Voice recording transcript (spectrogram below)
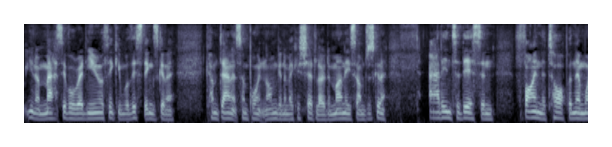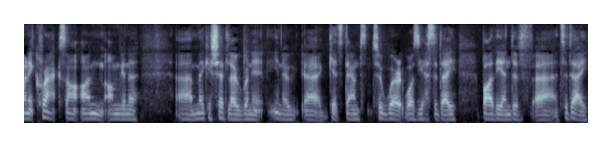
you know, massive already, and you're thinking, well, this thing's going to come down at some point, and I'm going to make a shed load of money, so I'm just going to add into this and find the top, and then when it cracks, I, I'm I'm gonna uh, make a shed load when it you know uh, gets down to, where it was yesterday by the end of uh, today.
